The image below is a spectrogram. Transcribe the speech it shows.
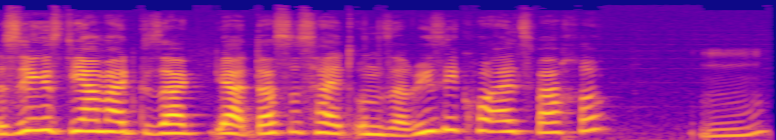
das Ding ist, die haben halt gesagt, ja, das ist halt unser Risiko als Wache. Mhm.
